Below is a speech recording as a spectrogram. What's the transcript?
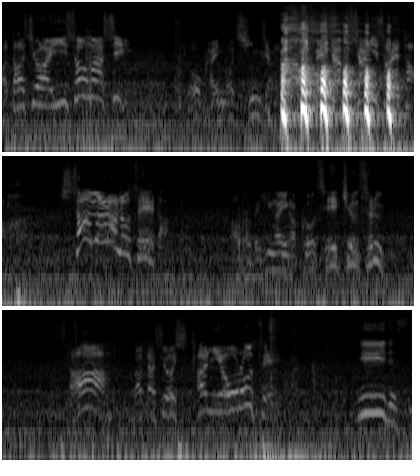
私は忙しい教会も信者もめちゃくちゃにされた 貴様らのせいだ後で被害額を請求するさあ私を下に下ろせいいですよ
